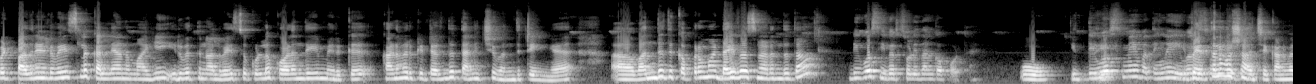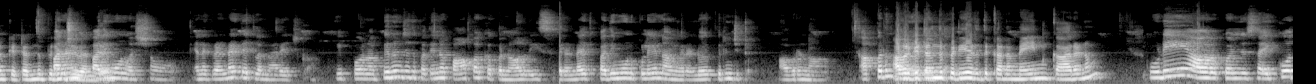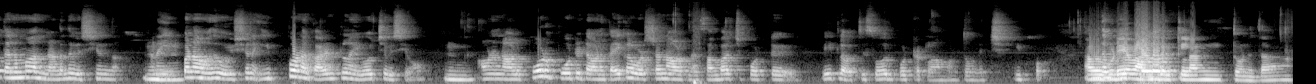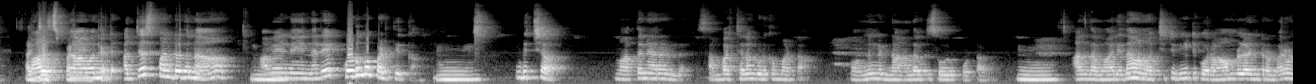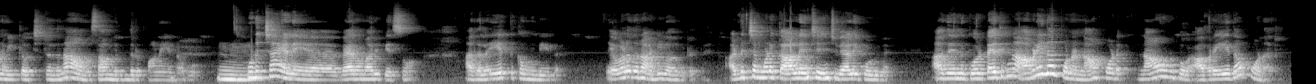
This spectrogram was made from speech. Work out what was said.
But பதினேழு வயசுல கல்யாணமாகி இருபத்தி நாலு வயசுக்குள்ள குழந்தையும் இருக்கு. கணவர்கிட்ட இருந்து தனிச்சு வந்துட்டீங்க. வந்ததுக்கு அப்புறமா டைவர்ஸ் நடந்ததா? டிவோர்ஸ் இவர் சொல்லி தாங்க போட்டேன். ஓ டிவோர்ஸ்மே பாத்தீங்கன்னா இப்ப எத்தனை வருஷம் ஆச்சு கணவர்கிட்ட இருந்து பிரிஞ்சு பதிமூணு வருஷம். எனக்கு ரெண்டாயிரத்தி எட்டுல மேரேஜ்க்கா இப்போ நான் பிரிஞ்சது பாத்தீங்கன்னா பாப்பாக்கு அப்ப நாலு வயசு. ரெண்டாயிரத்தி பதிமூணுக்குள்ளேயே நாங்க ரெண்டு பேரும் பிரிஞ்சுட்டோம். அவரும் நானும் அப்ப இருந்து அவர்கிட்ட இருந்து பிரியறதுக்கான மெயின் காரணம்? கூடயே அவர் கொஞ்சம் சைக்கோத்தனமா அது நடந்த விஷயம் தான் ஆனா இப்ப நான் வந்து ஒரு விஷயம் இப்போ நான் கரண்ட்ல நான் யோசிச்ச விஷயம். அவனை நாலு போடு போட்டுட்டு அவனை கை கால் உடச்சிட்டான்னு அவனுக்கு நான் சம்பாரிச்சு போட்டு வீட்ல வச்சு சோறு போட்டுருக்கலாமான்னு தோணுச்சு இப்போ. அவர் இப்போ- வாழ்ந்திருக்கலாம்னு தோணுதா? அட்ஜஸ்ட் நான் வந்துட்டு அட்ஜஸ்ட் பண்றதுன்னா அவன் நிறைய கொடுமைப்படுத்தியிருக்கான். குடிச்சா மத்த நேரம் இல்ல சம்பாதிச்செல்லாம் கொடுக்க மாட்டான். ஒண்ணுங்க நான் அதை வச்சு சோறு போட்டாங்க. அந்த மாதிரி தான் அவனை வச்சுட்டு வீட்டுக்கு ஒரு ஆம்பளைன்ற மாதிரி அவனை வீட்டுல வச்சுட்டு இருந்தேன்னா அவன் சாமி இருந்திருப்பானே என்னவோ. ம். குடிச்சா என்னைய வேற மாதிரி பேசுவான். அதெல்லாம் ஏத்துக்க முடியல. எவ்வளவு தூரம் அடி வாங்குறது அடிச்சா கூட காலையில எழுந்து வேலைக்கு ஓடுவேன். அது எனக்கு ஒரு டயத்துக்கு அவனே தான் போனேன். நான் போட நான் உனக்கு அவரே தான் போனார்.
